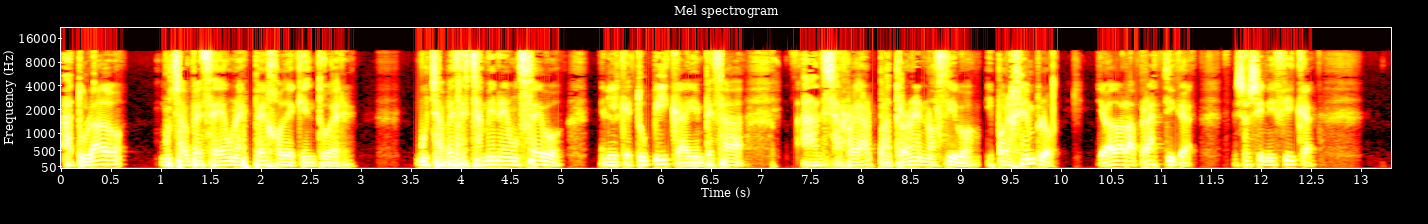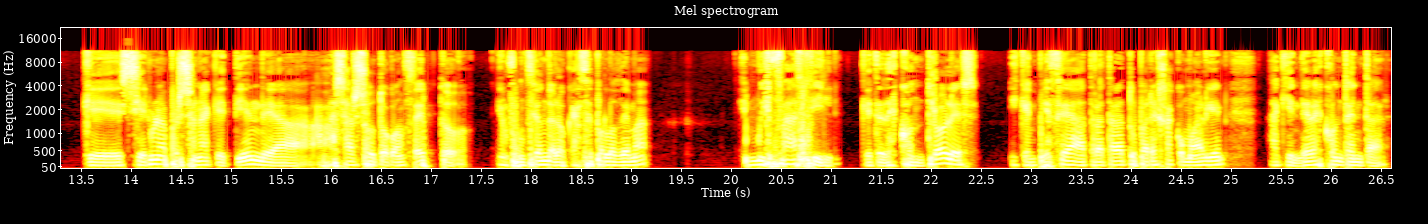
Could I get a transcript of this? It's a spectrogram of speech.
a tu lado muchas veces es un espejo de quien tú eres. Muchas veces también es un cebo en el que tú picas y empiezas a desarrollar patrones nocivos. Y por ejemplo, llevado a la práctica, eso significa que si eres una persona que tiende a, a basar su autoconcepto en función de lo que hace por los demás, es muy fácil que te descontroles y que empieces a tratar a tu pareja como alguien a quien debes contentar,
